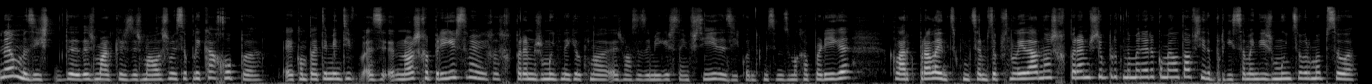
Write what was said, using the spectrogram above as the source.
Não, mas isto de- das marcas das malas também se aplica à roupa. É completamente. Nós, raparigas, também reparamos muito naquilo que nó- as nossas amigas têm vestidas e quando conhecemos uma rapariga, claro que para além de conhecermos a personalidade, nós reparamos sempre na maneira como ela está vestida, porque isso também diz muito sobre uma pessoa.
